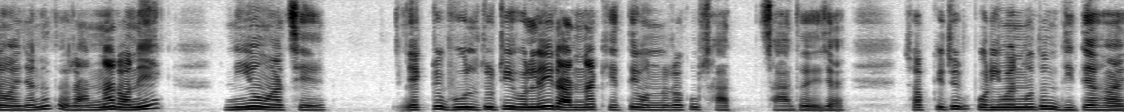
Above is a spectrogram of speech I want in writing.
নয়, জানো তো? রান্নার অনেক নিয়ম আছে। একটু ভুল ত্রুটি হলেই রান্না খেতে অন্যরকম স্বাদ স্বাদ হয়ে যায়। সব কিছু পরিমাণ মতন দিতে হয়।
